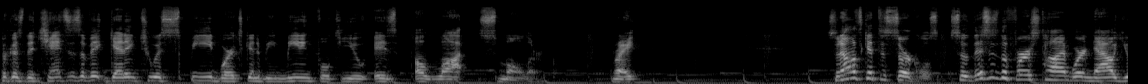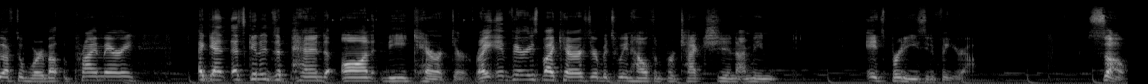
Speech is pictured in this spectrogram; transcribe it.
because the chances of it getting to a speed where it's going to be meaningful to you is a lot smaller, right? So now let's get to circles. So this is the first time where now you have to worry about the primary. Again, that's going to depend on the character, right? It varies by character between health and protection. I mean, it's pretty easy to figure out. So,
